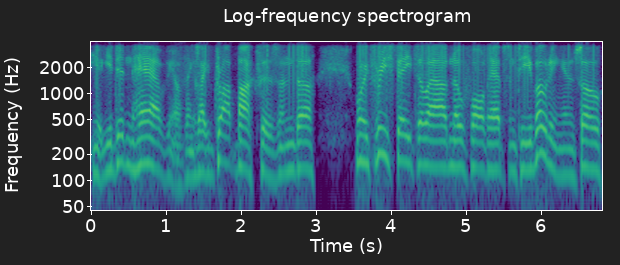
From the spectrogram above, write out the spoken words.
you, know, you didn't have you know things like drop boxes, and uh, only three states allowed no-fault absentee voting, and so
